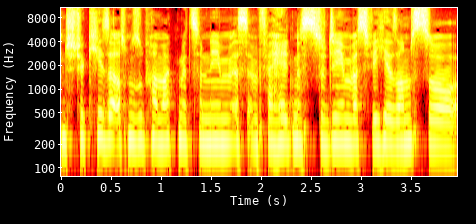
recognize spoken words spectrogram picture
ein Stück Käse aus dem Supermarkt mitzunehmen, ist im Verhältnis zu dem, was wir hier sonst so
